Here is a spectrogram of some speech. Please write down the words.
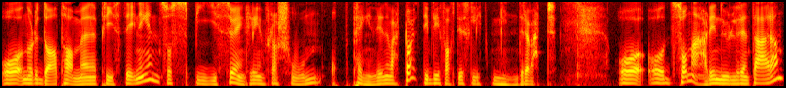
Og når du da tar med prisstigningen, så spiser jo egentlig inflasjonen opp pengene dine hvert år. De blir faktisk litt mindre verdt. Og, og sånn er det i nullrenteæraen.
